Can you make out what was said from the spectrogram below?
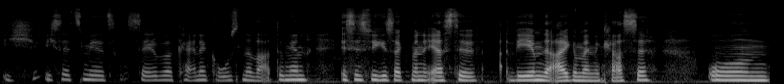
Ich, ich setze mir jetzt selber keine großen Erwartungen. Es ist wie gesagt meine erste WM der allgemeinen Klasse und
